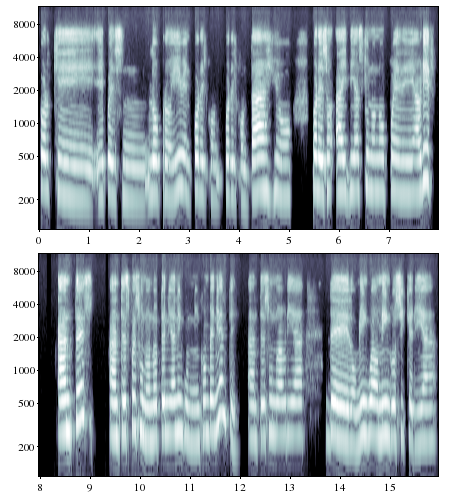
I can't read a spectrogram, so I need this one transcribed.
porque eh, pues mm, lo prohíben por el, por el contagio, por eso hay días que uno no puede abrir. Antes, antes pues uno no tenía ningún inconveniente, antes uno abría de domingo a domingo si quería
